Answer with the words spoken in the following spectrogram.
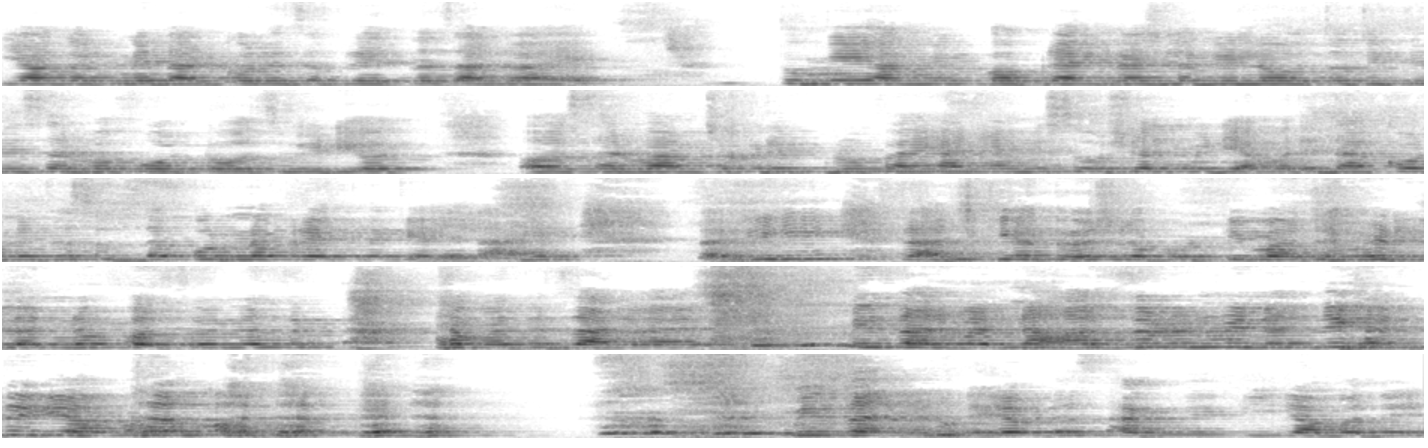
या घटनेत अडकवण्याचा प्रयत्न चालू आहे. तुम्ही आम्ही प्रयागराजला गेलो होतो. तिथे सर्व फोटोज व्हिडिओ सर्व आमच्याकडे प्रूफ आहे. आणि आम्ही सोशल मीडियामध्ये दाखवण्याचा सुद्धा पूर्ण प्रयत्न केलेला आहे. तरीही राजकीय द्वेषापोटी माझ्या वडिलांना फसवण्याचं त्यामध्ये चालू आहे. मी सर्वांना हात जोडून विनंती करते की आम्हाला मदत करा. मी सर्वांना एवढं सांगते की यामध्ये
